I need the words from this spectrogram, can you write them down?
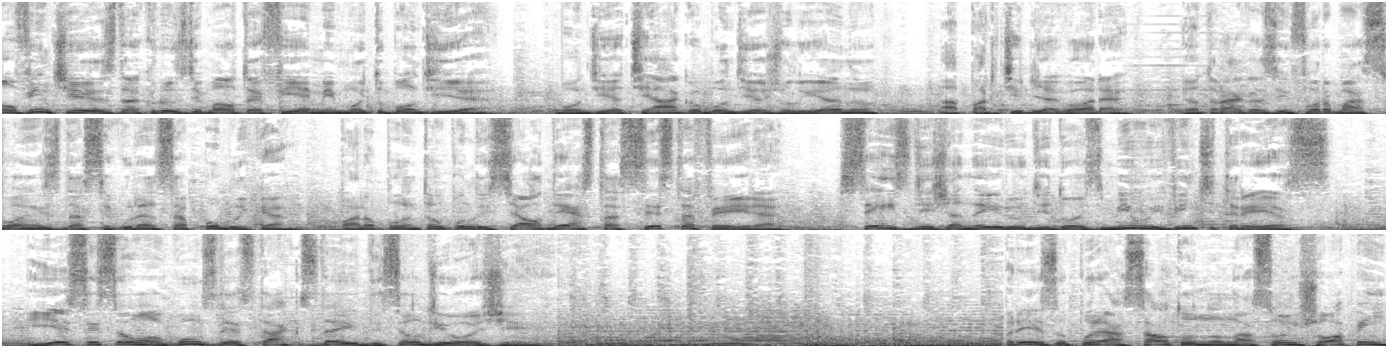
ouvintes da Cruz de Malta FM, muito bom dia. Bom dia, Tiago, bom dia, Juliano. A partir de agora, eu trago as informações da segurança pública para o plantão policial desta sexta-feira, 6 de janeiro de 2023. E esses são alguns destaques da edição de hoje. Preso por assalto no Nação Shopping,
